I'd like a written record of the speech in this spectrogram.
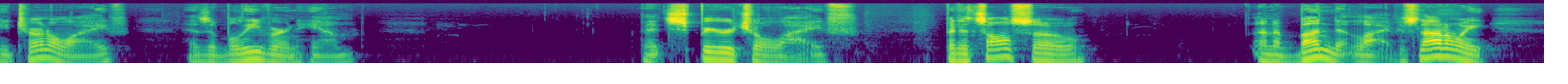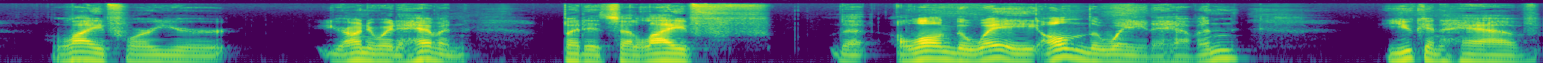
eternal life as a believer in Him, that spiritual life, but it's also an abundant life. It's not only life where you're you're on your way to heaven, but it's a life that along the way, on the way to heaven, you can have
